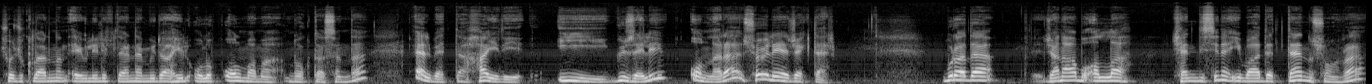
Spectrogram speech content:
çocuklarının evliliklerine müdahil olup olmama noktasında elbette hayri, iyi, güzeli onlara söyleyecekler. Burada Cenab-ı Allah kendisine ibadetten sonra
